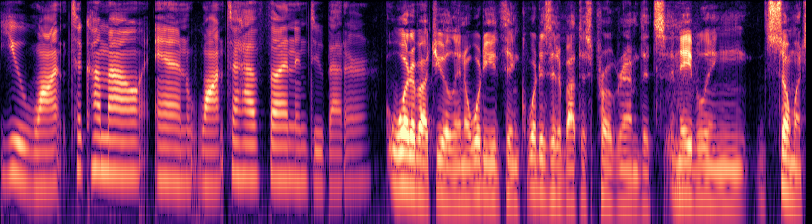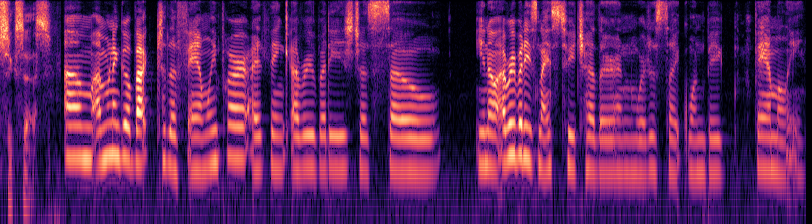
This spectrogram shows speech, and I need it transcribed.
you want to come out and want to have fun and do better. What about you, Elena? What do you think? What is it about this program that's enabling so much success? Um, I'm gonna go back to the family part. I think everybody's just so, you know, everybody's nice to each other, and we're just like one big family.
